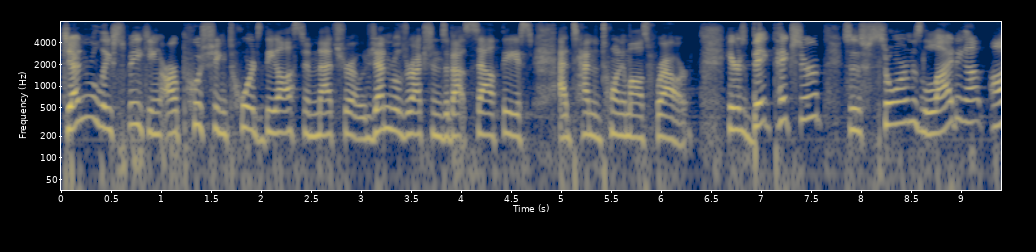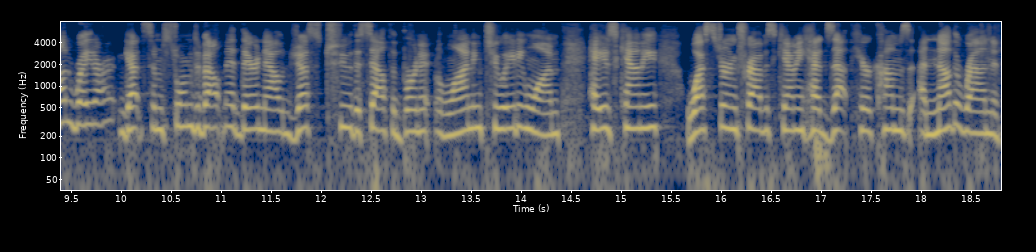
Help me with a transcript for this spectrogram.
generally speaking, are pushing towards the Austin metro. General directions about southeast at 10 to 20 miles per hour. Here's big picture. So storms lighting up on radar. Got some storm development there now just to the south of Burnet, lining 281. Hays County, western Travis County heads up. Here comes another round. And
